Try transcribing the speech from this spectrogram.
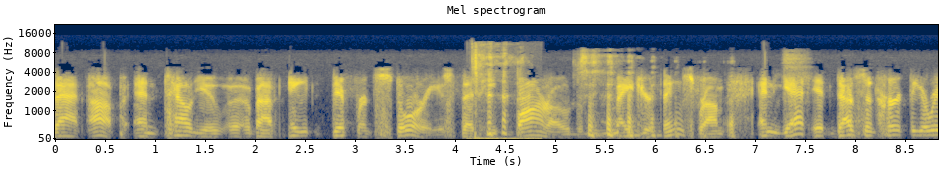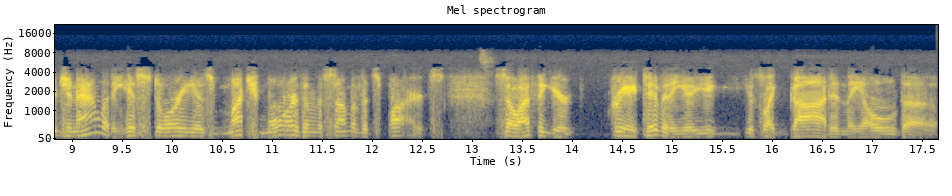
that up and tell you uh, about eight different stories that he borrowed major things from, and yet it doesn't hurt the originality. His story is much more than the sum of its parts. So I figure creativity, you, you, it's like God in the old. uh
